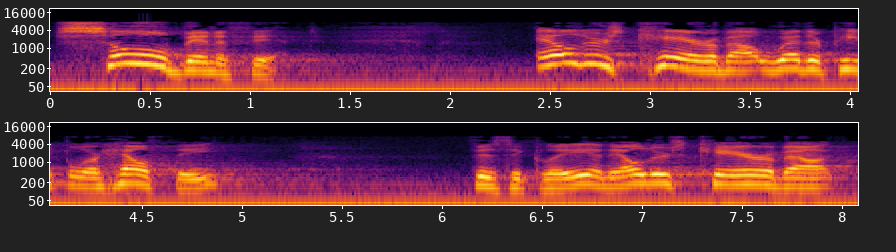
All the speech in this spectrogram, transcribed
soul benefit. Elders care about whether people are healthy physically, and elders care about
